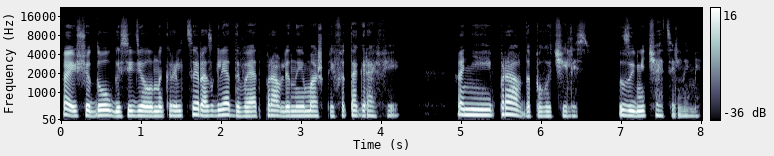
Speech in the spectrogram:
а еще долго сидела на крыльце, разглядывая отправленные Машкой фотографии. Они правда получились замечательными.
